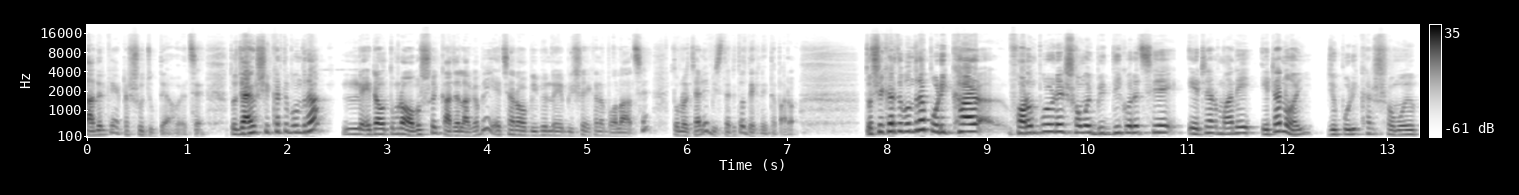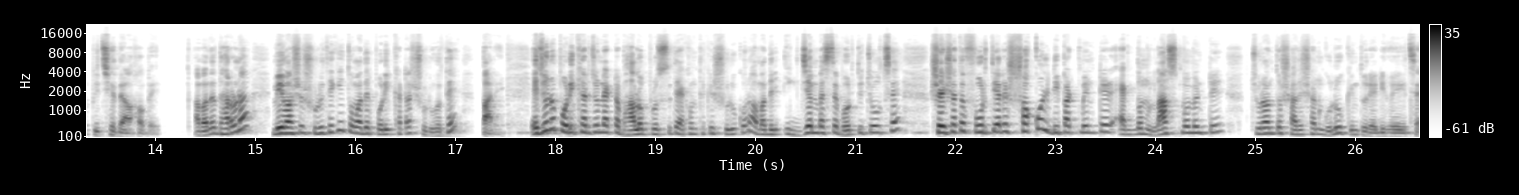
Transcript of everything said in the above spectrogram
তাদেরকে একটা সুযোগ দেওয়া হয়েছে। তো যাই হোক, শিক্ষার্থী বন্ধুরা এটাও তোমরা অবশ্যই কাজে লাগাবে। এছাড়াও বিভিন্ন বিষয় এখানে বলা আছে, তোমরা চাইলে বিস্তারিত দেখে নিতে পারো। তো শিক্ষার্থী বন্ধুরা, পরীক্ষার ফর্ম পূরণের সময় বৃদ্ধি করেছে, এটার মানে এটা নয় যে পরীক্ষার সময় পিছিয়ে দেওয়া হবে। আমাদের ধারণা, মে মাসের শুরু থেকেই তোমাদের পরীক্ষাটা শুরু হতে পারে। এজন্য পরীক্ষার জন্য একটা ভালো প্রস্তুতি এখন থেকে শুরু করো। আমাদের এক্সাম ব্যাসে ভর্তি চলছে। সেই সাথে ফোর্থ ইয়ারের সকল ডিপার্টমেন্টের একদম লাস্ট মোমেন্টের চূড়ান্ত সাজেশনগুলোও কিন্তু রেডি হয়ে গেছে।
